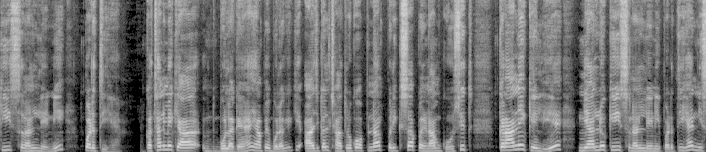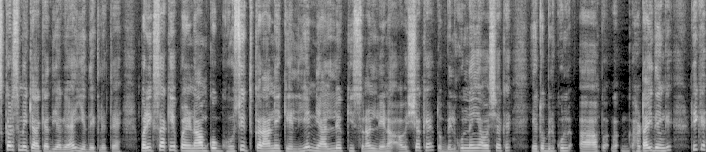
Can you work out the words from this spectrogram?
की शरण लेनी पड़ती है। कथन में क्या बोला गया है? यहाँ पे बोला गया कि आजकल छात्रों को अपना परीक्षा परिणाम घोषित कराने के लिए न्यायालयों की शरण लेनी पड़ती है। निष्कर्ष में क्या क्या दिया गया है, ये देख लेते हैं। परीक्षा के परिणाम को घोषित कराने के लिए न्यायालय की शरण लेना आवश्यक है तो बिल्कुल नहीं आवश्यक है। ये तो बिल्कुल आप हटाई देंगे, ठीक है?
